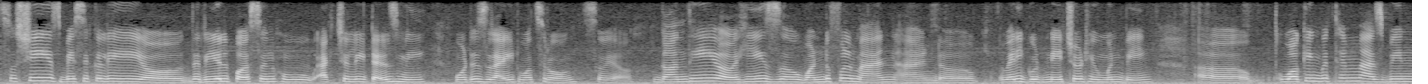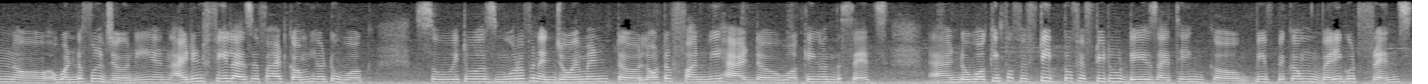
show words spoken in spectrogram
so she is basically uh, the real person who actually tells me what is right, what's wrong. So yeah, Gandhi, uh, he's a wonderful man and a very good-natured human being. Uh, working with him has been uh, a wonderful journey, and I didn't feel as if I had come here to work. So it was more of an enjoyment, a lot of fun we had uh, working on the sets, and working for 50 to 52 days. I think uh, we've become very good friends.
